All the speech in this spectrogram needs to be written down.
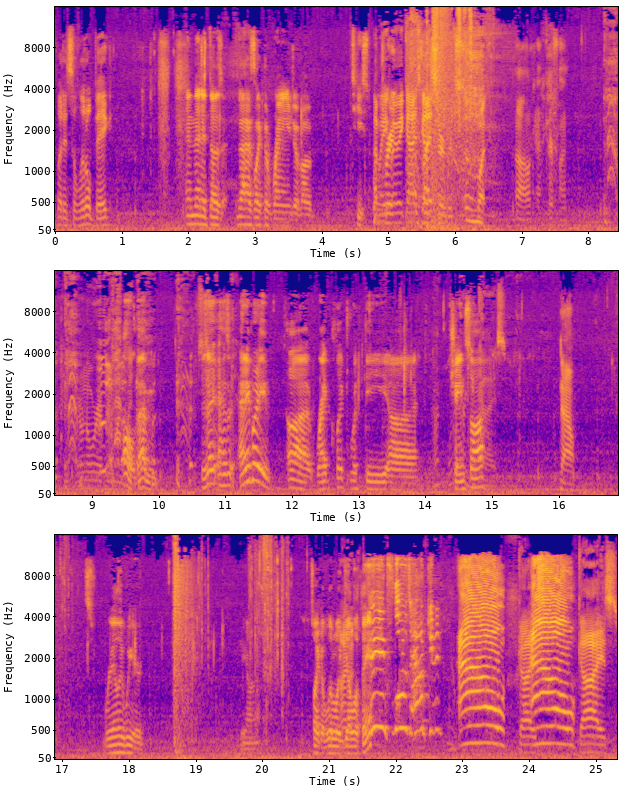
but it's a little big. and then it does that has like the range of a teaspoon. Wait, wait, wait, guys, guys. what? Oh, okay. You're fine. I don't know where I've been. Oh, that. Does it, has anybody uh, right clicked with the uh, Where are you chainsaw? No. It's really weird. To be honest, it's like a little I- yellow thing. Hey, it flows out. Get it. Ow! Guys, Ow! guys,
